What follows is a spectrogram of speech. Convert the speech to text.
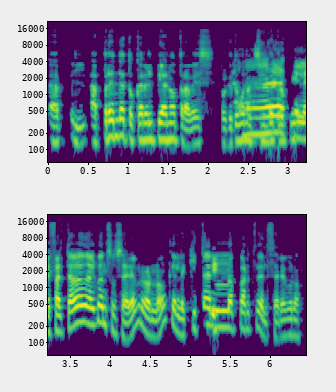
a- el- aprende a tocar el piano otra vez, porque tuvo un accidente. Ah, creo que le faltaba algo en su cerebro, ¿no? Que le quitan Sí. una parte del cerebro.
